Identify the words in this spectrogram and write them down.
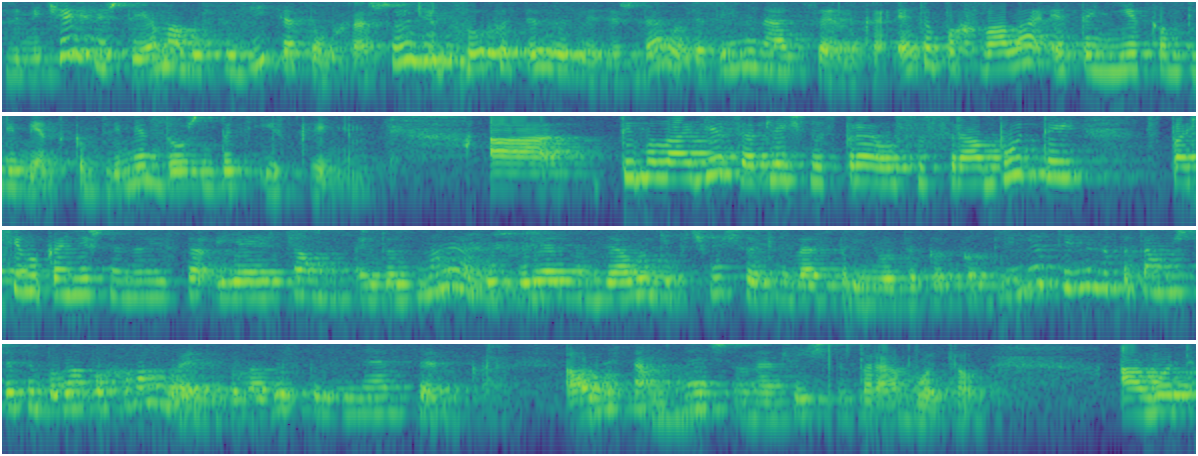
замечательный, что я могу судить о том, хорошо или плохо ты выглядишь. Да? Вот это именно оценка. Это похвала, это не комплимент. Комплимент должен быть искренним. А, ты молодец, отлично справился с работой. Спасибо, конечно, но я и сам это знаю. Вот в реальном диалоге, почему человек не воспринял это как комплимент? Именно потому, что это была похвала, это была высказанная оценка. А он и сам знает, что он отлично поработал. А вот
